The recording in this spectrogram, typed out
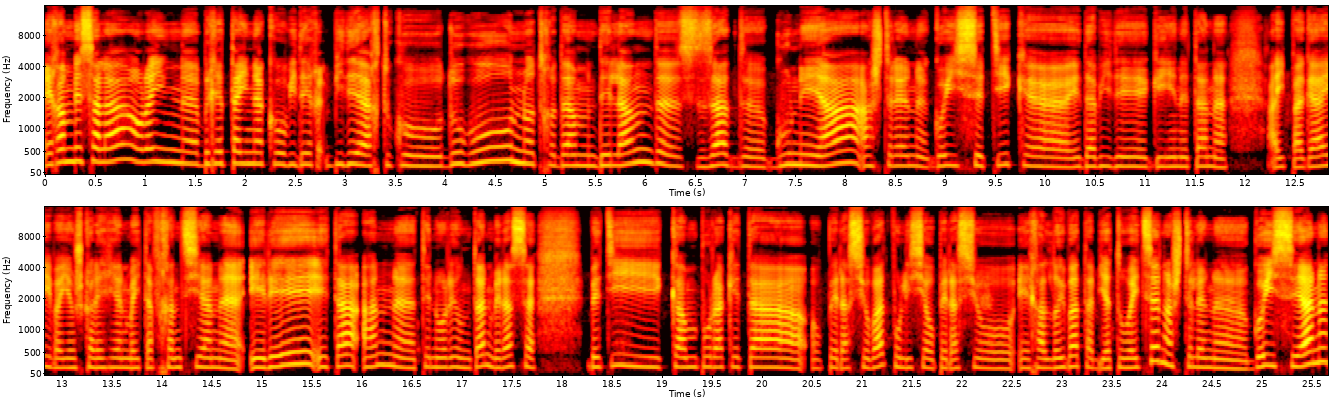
Egan bezala, orain eh, Bretainako bide, bide hartuko dugu, Notre Dame de Land, zad gunea, hastelen goizetik uh, edabide gehienetan aipagai, bai Euskal Herrian baita Frantzian ere, eta han tenore untan, beraz, beti kanporak eta operazio bat, polizia operazio erraldoi bat abiatu baitzen, hastelen goizean,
